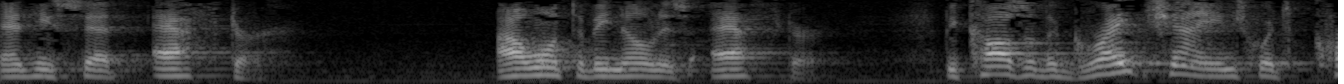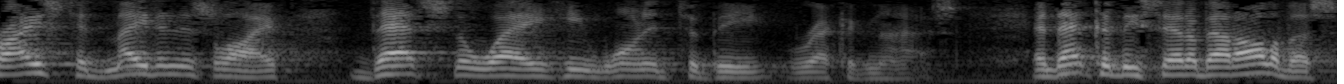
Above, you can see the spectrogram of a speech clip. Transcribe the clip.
And he said, After. I want to be known as After. Because of the great change which Christ had made in his life, that's the way he wanted to be recognized. And that could be said about all of us.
